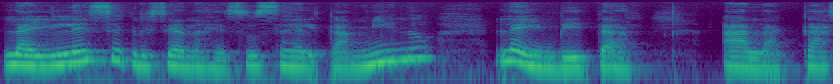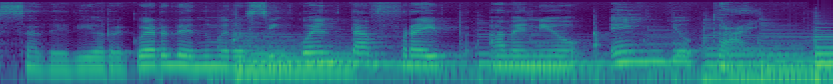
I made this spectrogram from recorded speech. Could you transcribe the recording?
La Iglesia Cristiana Jesús es el camino, le invita a la casa de Dios. Recuerde, número 50 Frape Avenue en Yokai.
